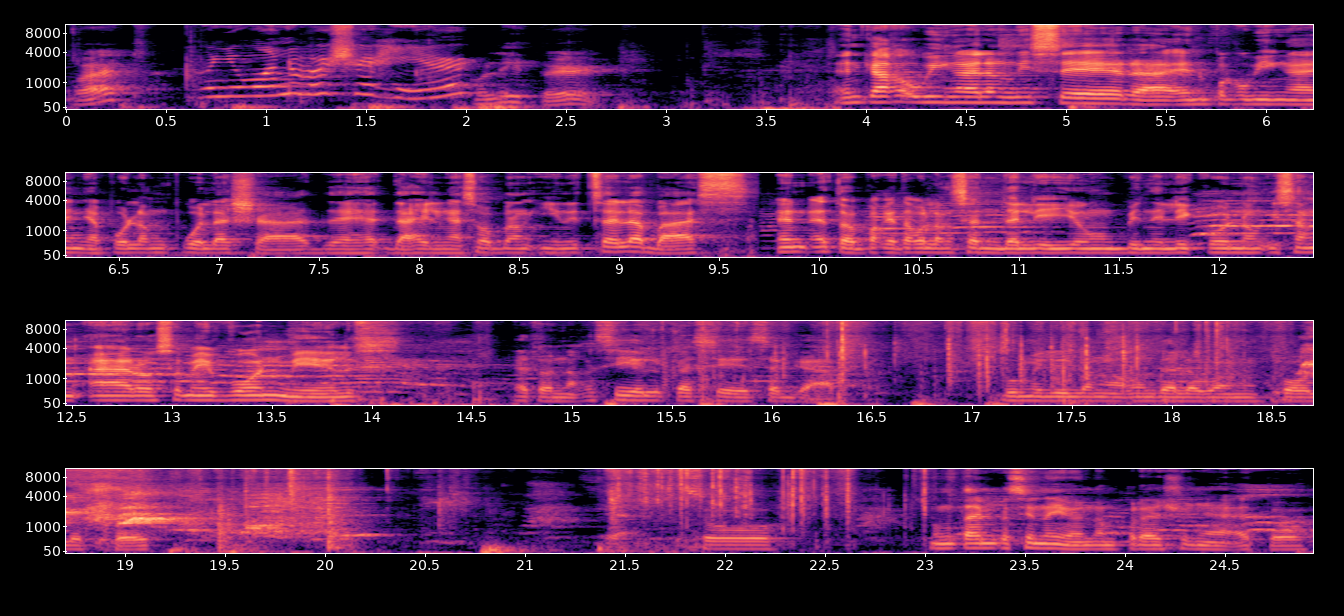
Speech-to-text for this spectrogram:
What? When you want to wash your hair, Oh, later. And kakauwi nga lang ni Sarah and pag uwi nga niya, pulang-pula siya dahil, dahil nga sobrang init sa labas. And eto, pakita ko lang sandali yung binili ko nung isang araw sa may Von Mills. Eto, nakaseal kasi sa Gap. Bumili lang akong dalawang polo shirt. Yan. So, nung time kasi na yon ang presyo niya, ito,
